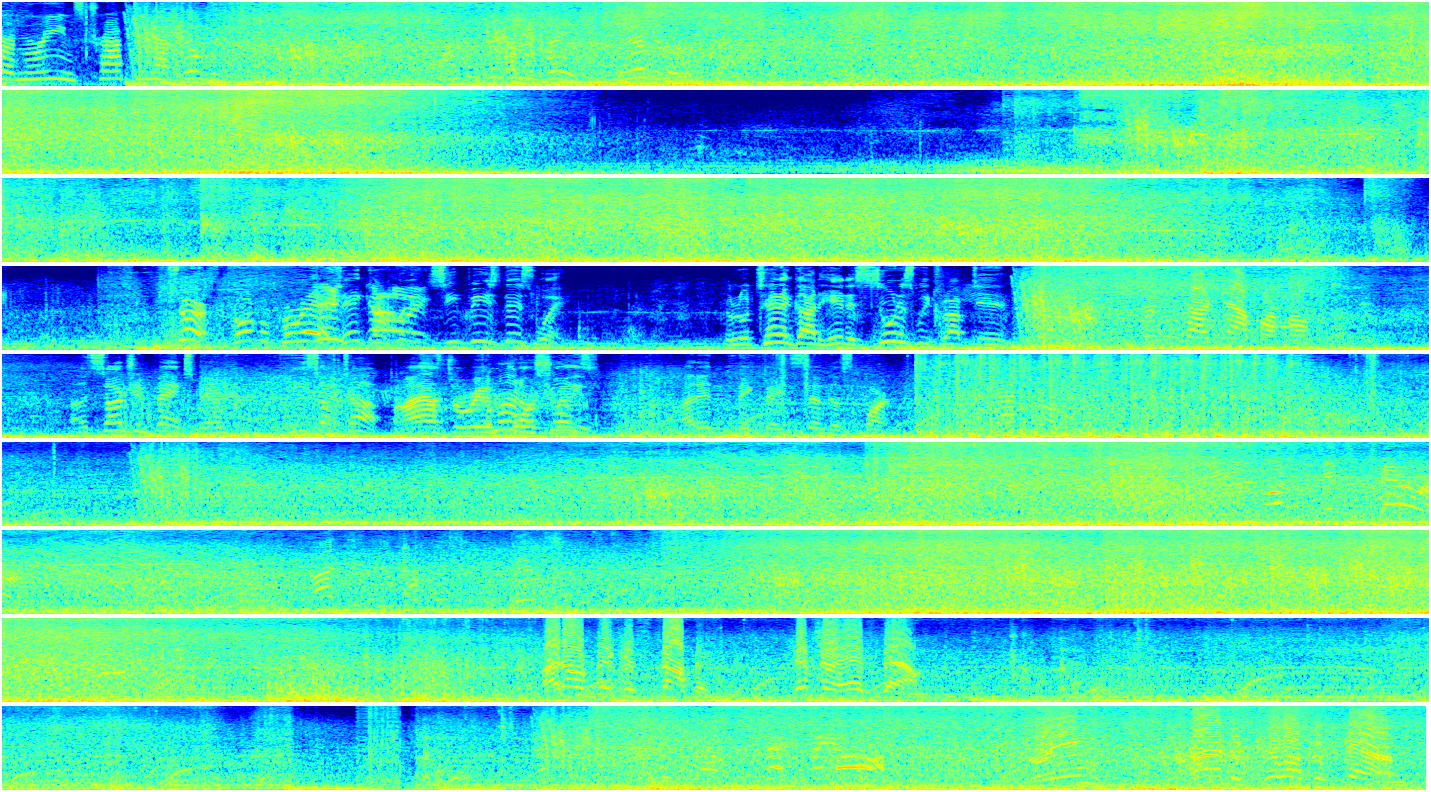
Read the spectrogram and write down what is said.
number of Marines trapped in that building. Concentrate on the raid. They're the biggest threat. Keep A Company. CP's this way. The lieutenant got hit as soon as we dropped in. Who's in charge now, Corporal? Uh, Sergeant Banks, man. He's up top. I asked for Come on, I'll show you. I didn't think they'd send a Spartan. I give you permission to bitch. I don't think it's stopping. Get your heads down. Green, time to kill off the scarab.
